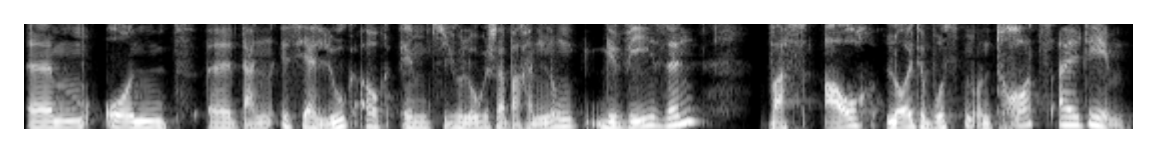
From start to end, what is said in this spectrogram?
Ähm, und äh, dann ist ja Luke auch in psychologischer Behandlung gewesen, was auch Leute wussten. Und trotz all dem,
